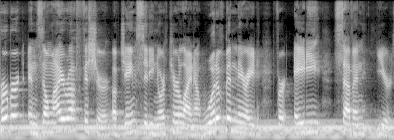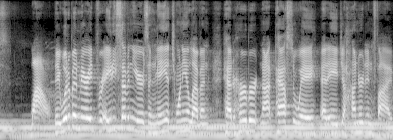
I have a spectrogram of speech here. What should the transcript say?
Herbert and Zelmira Fisher of James City, North Carolina, would have been married for 87 years. Wow. They would have been married for 87 years in May of 2011 had Herbert not passed away at age 105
